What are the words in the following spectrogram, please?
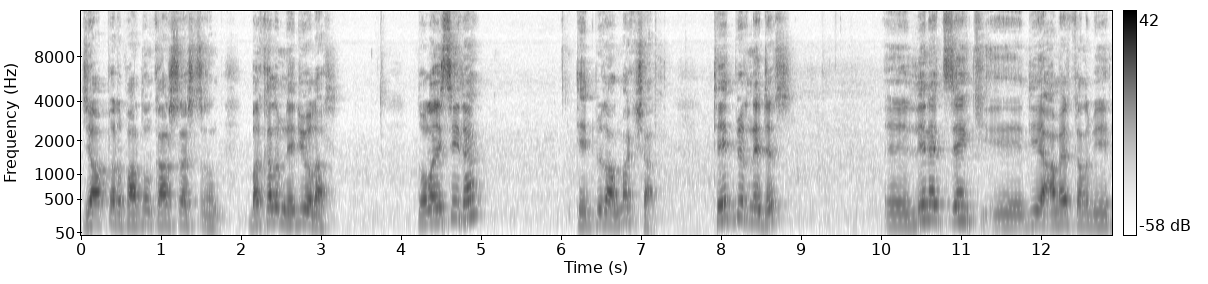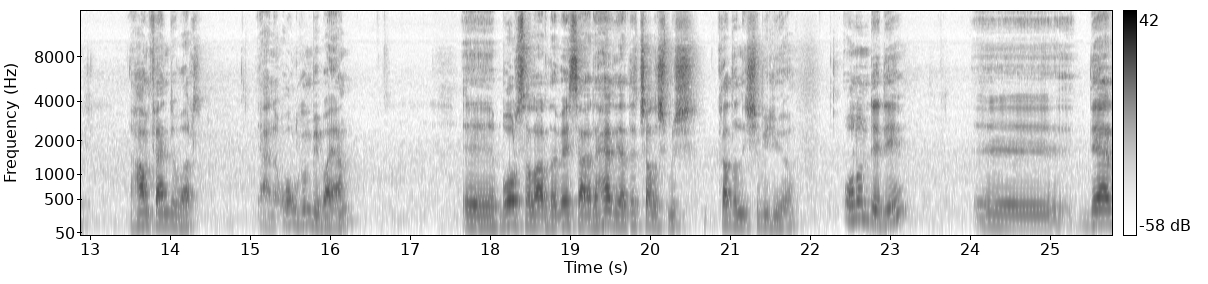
cevapları pardon karşılaştırın. Bakalım ne diyorlar. Dolayısıyla tedbir almak şart. Tedbir nedir? E, Lynette Zenk e, diye Amerikalı bir hanımefendi var. Yani olgun bir bayan. E, borsalarda vesaire her yerde çalışmış. Kadın işi biliyor. Onun dediği e, değer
